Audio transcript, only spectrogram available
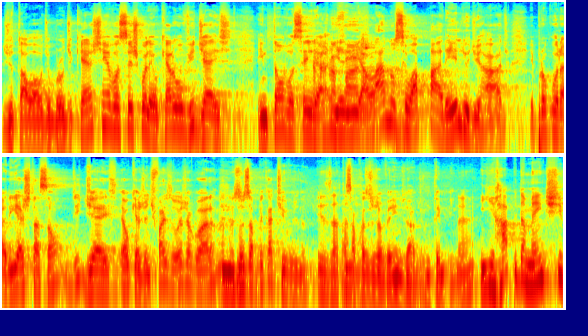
digital audio broadcasting é você escolher, eu quero ouvir jazz. Então você iria, iria lá no seu aparelho de rádio e procuraria a estação de jazz. É o que a gente faz hoje agora nos, nos aplicativos, né? Exatamente. Essa coisa já vem já de um tempinho. É. E rapidamente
